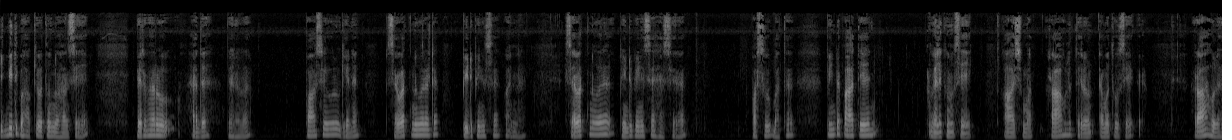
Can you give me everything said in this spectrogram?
ඉක්බිති භාග්‍යවතුන් වහන්සේ පෙරවරු හැද පෙරව පාසිවුරුගෙන සවැත් නුවරට පිඩිපිනිස වන්න. සවැත් නුවර පිඩිපිනිස හැසිර පසු බත පින්ඩ පාතයෙන් වැළකුණුසේක් ආශුමත් රාහුල තෙරුන් ඇමතුසේක. රාහුලය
